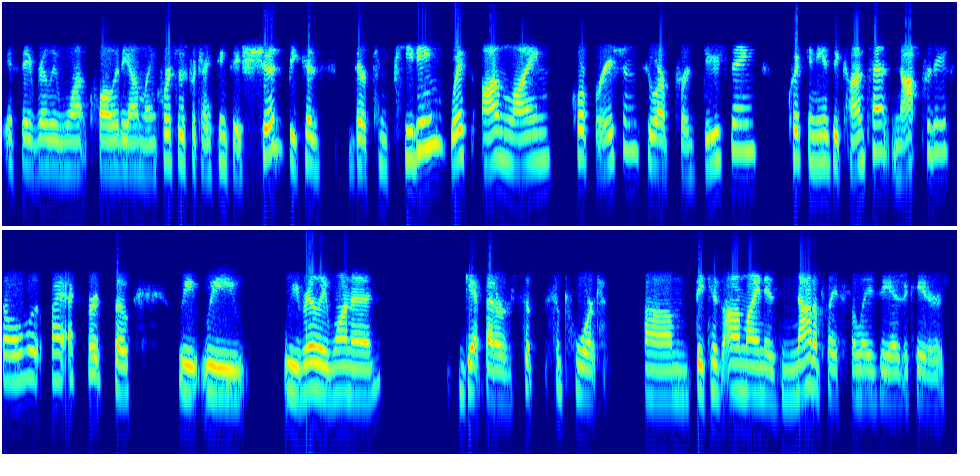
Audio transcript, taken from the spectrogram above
if they really want quality online courses, which I think they should, because they're competing with online corporations who are producing quick and easy content, not produced all by experts. So we we we really want to get better su- support um, because online is not a place for lazy educators.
